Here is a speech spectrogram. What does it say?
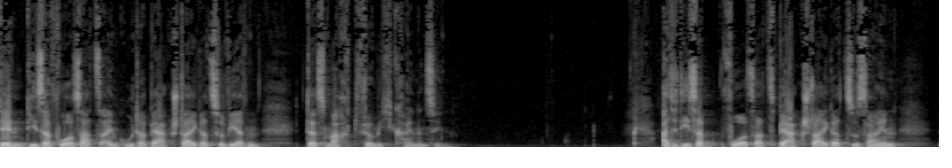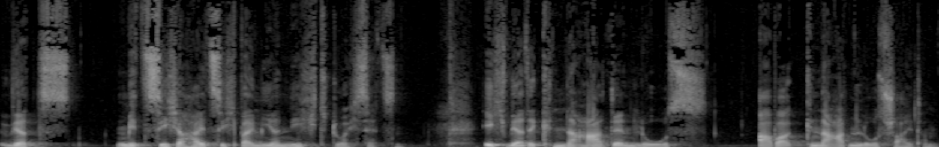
Denn dieser Vorsatz, ein guter Bergsteiger zu werden, das macht für mich keinen Sinn. Also dieser Vorsatz, Bergsteiger zu sein, wird mit Sicherheit sich bei mir nicht durchsetzen. Ich werde gnadenlos, aber gnadenlos scheitern.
